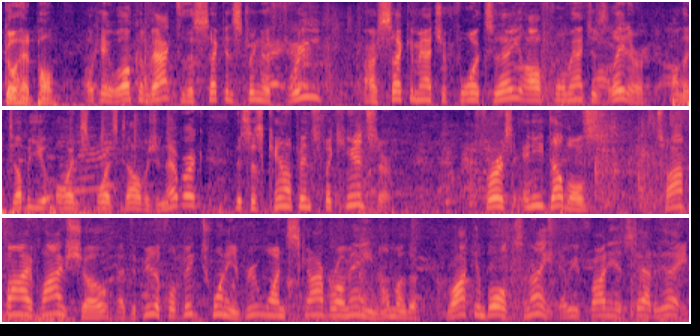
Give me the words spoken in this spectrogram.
Go ahead, Paul. Okay, welcome back to the second string of three. Our second match of four today, all four matches later on the WON Sports Television Network. This is Candlepins for Cancer. First, any doubles, top five live show at the beautiful Big 20 in Route 1 Scarborough, Maine, home of the Rock and Bowl tonight, every Friday and Saturday night,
